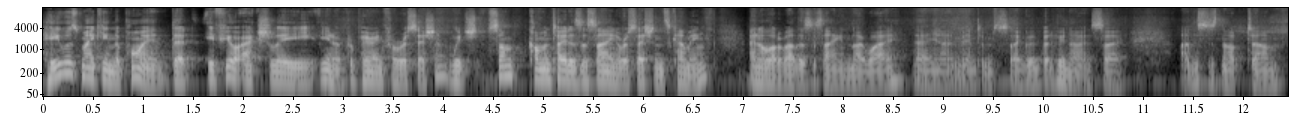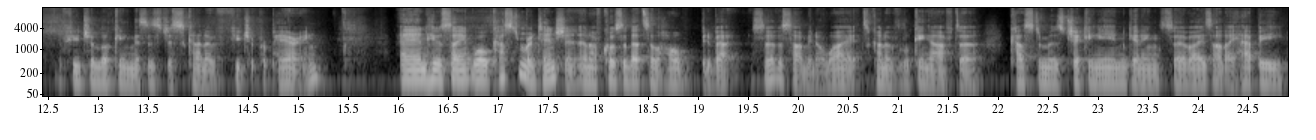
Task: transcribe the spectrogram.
he was making the point that if you're actually, you know, preparing for a recession, which some commentators are saying a recession's coming, and a lot of others are saying no way, uh, you know, momentum's so good, but who knows? So uh, this is not um, future looking. This is just kind of future preparing. And he was saying, well, customer retention, and of course, that's a whole bit about Service Hub in a way. It's kind of looking after customers, checking in, getting surveys. Are they happy?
